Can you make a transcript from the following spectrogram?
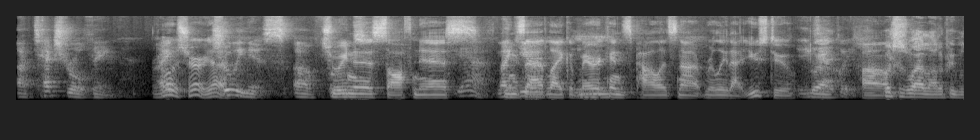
a textural thing right Oh, sure, yeah. chewiness of foods. Chewiness, softness, Yeah, like things your- that like Americans' palates not really that used to. exactly Um, Which is why a lot of people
